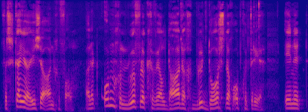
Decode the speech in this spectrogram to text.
verskeie huise aangeval. Hulle het ongelooflik gewelddadig, bloeddorstig opgetree en het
